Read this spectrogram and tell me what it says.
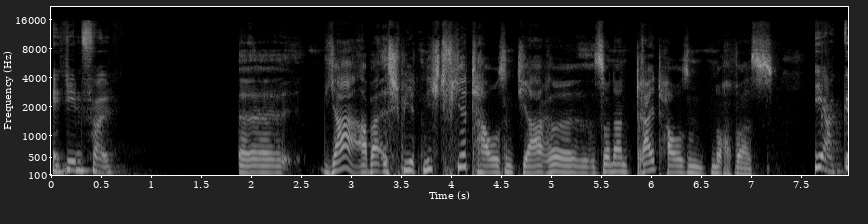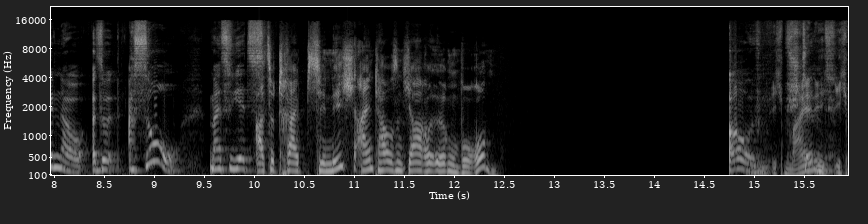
In jedem Fall. Äh, ja, aber es spielt nicht 4000 Jahre, sondern 3000 noch was. Ja, genau. Also, ach so, meinst du jetzt. Also treibt sie nicht 1000 Jahre irgendwo rum. Oh, ich meine, ich, ich,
